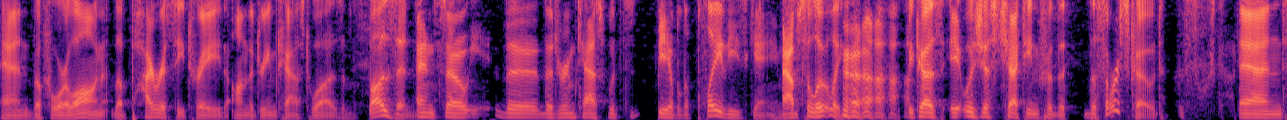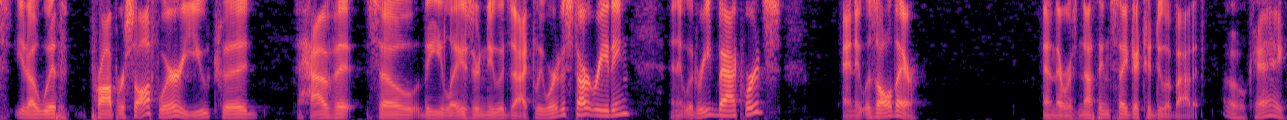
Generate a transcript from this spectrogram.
And before long, the piracy trade on the Dreamcast was buzzing. And so the the Dreamcast would be able to play these games. Absolutely. because it was just checking for the, the source code. The source code. And, you know, with proper software, you could have it so the laser knew exactly where to start reading and it would read backwards and it was all there. And there was nothing Sega could do about it. Okay.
